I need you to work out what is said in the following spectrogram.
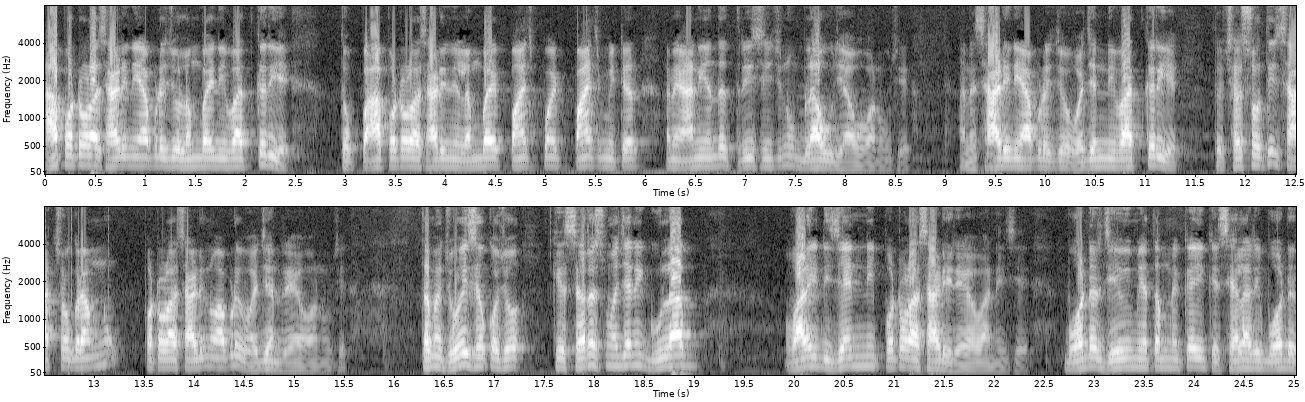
આ પટોળા સાડીની આપણે જો લંબાઈની વાત કરીએ, તો આ પટોળા સાડીની લંબાઈ પાંચ પોઈન્ટ પાંચ મીટર અને આની અંદર ત્રીસ ઇંચનું બ્લાઉઝ આવવાનું છે. અને સાડીની આપણે જો વજનની વાત કરીએ, તો છસોથી સાતસો ગ્રામનું પટોળા સાડીનું આપણે વજન રહેવાનું છે. તમે જોઈ શકો છો કે સરસ મજાની ગુલાબ વાળી ડિઝાઇનની પટોળા સાડી રહેવાની છે. બોર્ડર જેવી મેં તમને કહી કે સેલારી બોર્ડર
